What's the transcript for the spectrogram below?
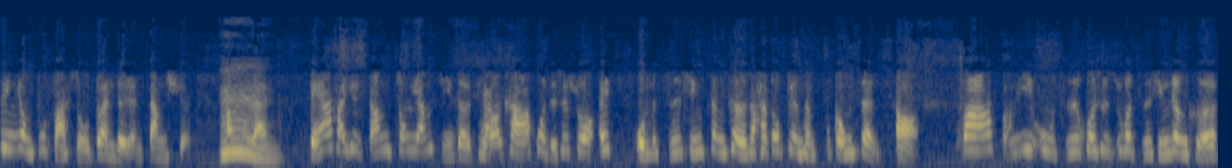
运用不法手段的人当选，他，不然。等一下，他去当中央级的调咖，或者是说，哎，我们执行政策的时候，他都变成不公正哦。发防疫物资，或是如果执行任何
